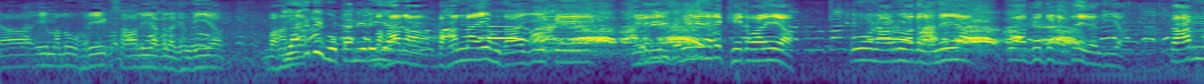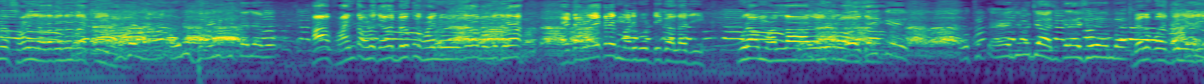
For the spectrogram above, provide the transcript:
ਆ। ਇਹ ਮੰਨ ਲਓ ਹਰੇਕ ਸਾਲ ਹੀ ਅੱਗ ਲੱਗ ਜਾਂਦੀ ਆ। ਬਹਾਨਾ ਲੱਗਦੀ ਵੋਟਾਂ ਨੇੜੇ ਹੀ ਆ। ਬਹਾਨਾ ਬਹਾਨਾ ਇਹ ਹੁੰਦਾ ਜੀ ਕਿ ਜਿਹੜੇ ਜਿਹੜੇ ਜਿਹੜੇ ਖੇਤ ਵਾਲੇ ਆ ਉਹ ਨਾੜ ਨੂੰ ਅੱਗ ਲਾਉਂਦੇ ਆ ਉਹ ਅੱਗ ਤੇ ਡੰਪ ਦੇ ਜਾਂਦੀ ਆ। ਕਾਰਨ ਸਮਝ ਨਹੀਂ ਲੱਗਦਾ ਇਹਨਾਂ ਦਾ ਕੀ ਹੈ ਨਾ ਉਹਨੂੰ ਫਾਈਨ ਕੀਤਾ ਜਾਵੇ। ਹਾਂ ਫਾਈਨ ਤਾਂ ਹੋਣਾ ਚਾਹੀਦਾ ਬਿਲਕੁਲ ਫਾਈਨ ਹੋਣਾ ਚਾਹੀਦਾ ਮਤਲਬ ਜਿਹੜਾ ਐਡਾ ਬੜਾ ਇਹ ਕਿਹੜੇ ਮਾੜੀ ਮੋਟੀ ਗੱਲ ਆ ਜੀ? ਪੂਰਾ ਮੁਹੱਲਾ ਪ੍ਰਭਾਵਿਤ ਆ ਉੱਥੇ ਤਾਂ ਐ ਜਿਵੇਂ ਜਹਾਜ਼ ਕ੍ਰੈਸ਼ ਹੋ ਜਾਂਦਾ। ਬਿਲਕੁਲ ਇਦਾਂ ਹੀ ਆ ਜੀ।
